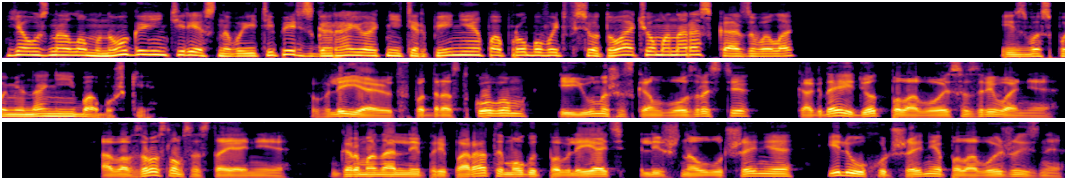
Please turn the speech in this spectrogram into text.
Я узнала много интересного и теперь сгораю от нетерпения попробовать все то, о чем она рассказывала. Из воспоминаний бабушки. Влияют в подростковом и юношеском возрасте, когда идет половое созревание. А во взрослом состоянии гормональные препараты могут повлиять лишь на улучшение или ухудшение половой жизни.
